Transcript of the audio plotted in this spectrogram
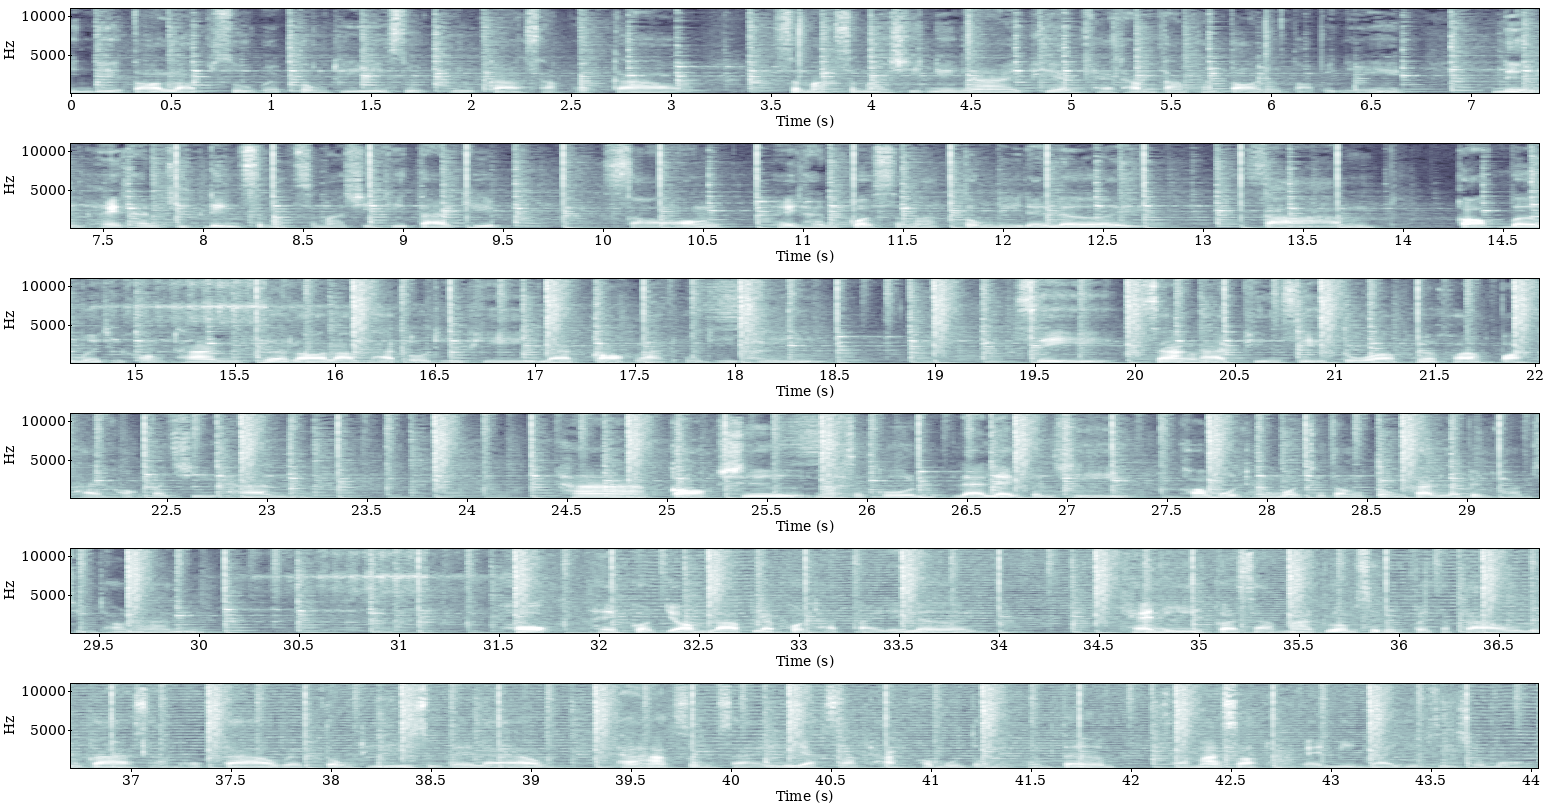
ยินดีต้อนรับสู่เว็บตรงที่ดีที่สุดลูก้า369 สมัครสมาชิกง่ายๆ เพียงแค่ทำตามขั้นตอนดังต่อไปนี้ 1. ให้ท่านคลิกลิงก์สมัครสมาชิกที่ใต้คลิป 2. ให้ท่านกดสมัครตรงนี้ได้เลย 3. กรอกเบอร์มือถือของท่านเพื่อรอรับรหัส OTP และกรอกรหัส OTP 4. สร้างรหัสพิน4ตัวเพื่อความปลอดภัยของบัญชีท่าน 5. กรอกชื่อนามสกุลและเลขบัญชี ข้อมูลทั้งหมดจะต้องตรงกันและเป็นความจริงเท่านั้น 6. ให้กดยอมรับและกดถัดไปได้เลย แค่นี้ก็สามารถร่วมสนุกไปกับเราลูก้า369 เว็บตรงที่ดีที่สุดได้แล้ว ถ้าหากสงสัยหรืออยากสอบถามข้อมูลตรงไหนเพิ่มเติม สามารถสอบถามแอดมินได้ 24 ชั่วโมง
